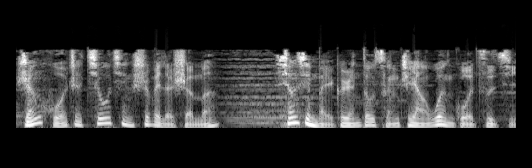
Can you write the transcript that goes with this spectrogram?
人活着究竟是为了什么？相信每个人都曾这样问过自己。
